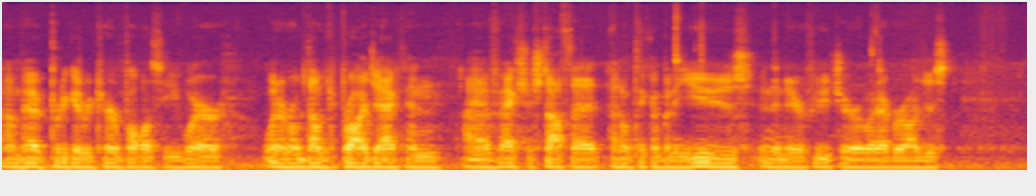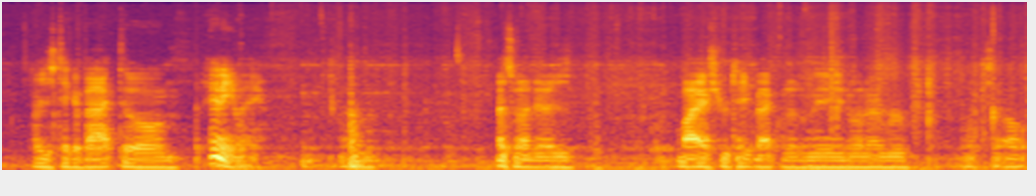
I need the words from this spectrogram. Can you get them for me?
um, have a pretty good return policy where whenever I'm done with the project and I have extra stuff that I don't think I'm going to use in the near future or whatever, I'll just I just take it back to them. Anyway, um, that's what I do. I just buy extra, take back what I need, whatever. Out.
